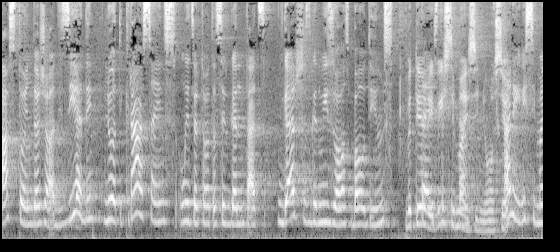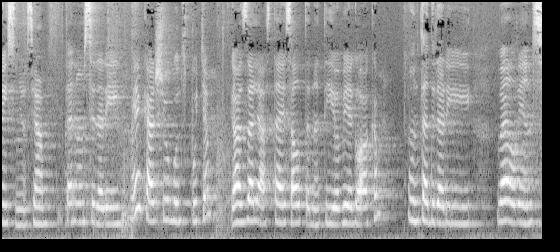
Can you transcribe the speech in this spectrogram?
astoņi dažādi ziedi. Ļoti krāsains. Līdz ar to tas ir gan tāds garšas, gan vizuāls baudījums. Bet tie arī visi maisiņos. Jā? Arī visi maisiņos, jā. Tad mums ir arī vienkārši ugunspuķa, kā zaļās tējas alternatīva, vieglāka. Un tad ir arī vēl viens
